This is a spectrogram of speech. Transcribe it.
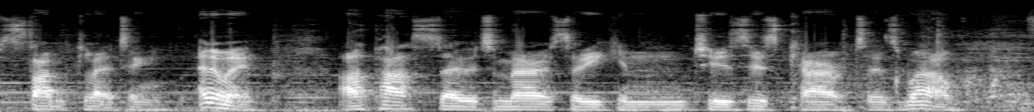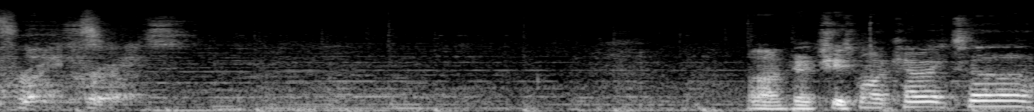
stamp collecting. Anyway, I'll pass it over to Merrick so he can choose his character as well. I'm going to choose my character.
